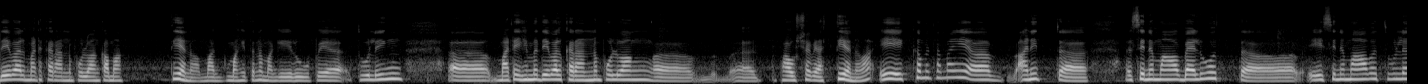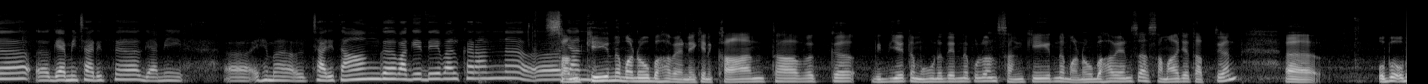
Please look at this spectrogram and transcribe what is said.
දේවල් මට කරන්න පුළුවන් කමක් තියෙනවා. මම හිතන මගේ රූපය තුලින් මට එහෙම දේවල් කරන්න පුළුවන් පෞෂ්‍යයක් තියෙනවා. ඒ එක්කම තමයි අනිත් සිනමාව බැලුවොත් ඒ සිනමාව තුල ගැමි චරිත ගැමි එහෙම චරිතාංග වගේ දේවල් කරන්න සංකීර්ණ මනෝභාවයන් ඒ කියන්නේ කාන්තාවක විදියට මුහුණ දෙන්න පුළුවන් සංකීර්ණ මනෝභාවයන් සහ සමාජ තත්ත්වයන් ඔබ ඔබ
